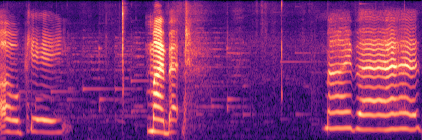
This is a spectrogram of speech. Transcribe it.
Okay. My bad. My bad.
